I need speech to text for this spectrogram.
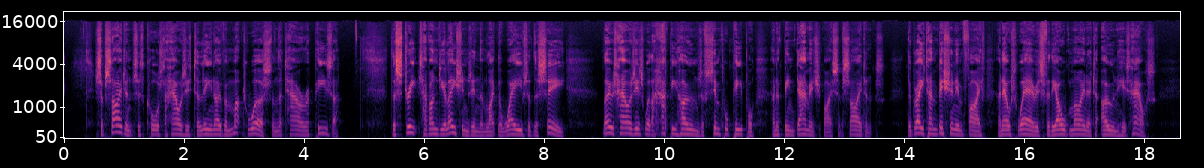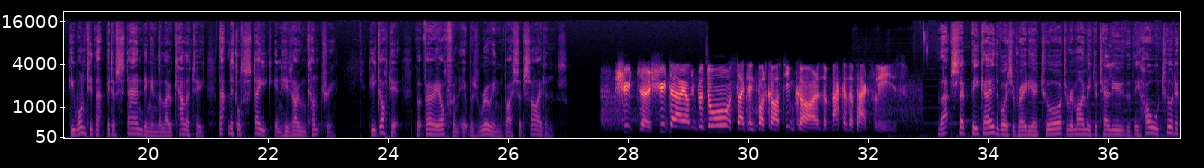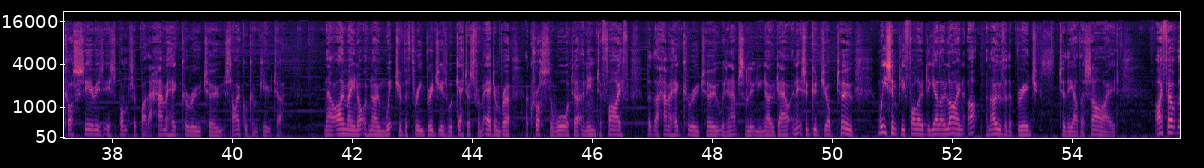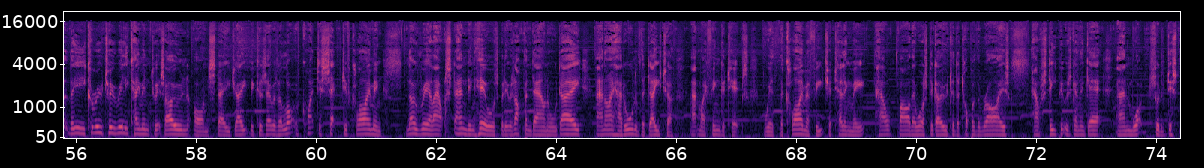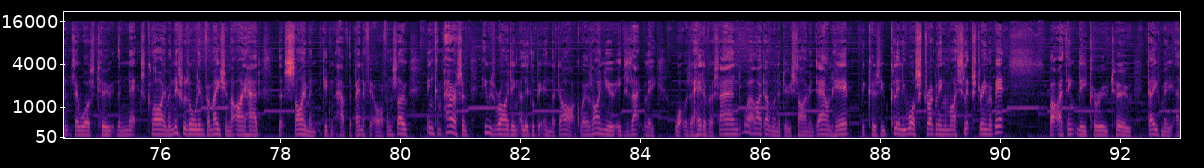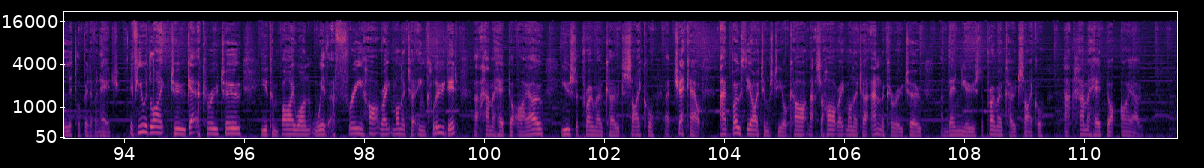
Subsidence has caused the houses to lean over much worse than the Tower of Pisa. The streets have undulations in them like the waves of the sea. Those houses were the happy homes of simple people and have been damaged by subsidence. The great ambition in Fife and elsewhere is for the old miner to own his house. He wanted that bit of standing in the locality, that little stake in his own country. He got it, but very often it was ruined by subsidence. Chute à l'arrière du peloton. Cycling podcast team car at the back of the pack, please. That's Seb Piquet, the voice of Radio Tour, to remind me to tell you that the whole Tour d'Écosse series is sponsored by the Hammerhead Karoo 2 cycle computer. Now, I may not have known which of the three bridges would get us from Edinburgh across the water and into Fife, but the Hammerhead Karoo 2 was in absolutely no doubt, and it's a good job too. We simply followed the yellow line up and over the bridge to the other side. I felt that the Karoo 2 really came into its own on stage 8 because there was a lot of quite deceptive climbing, no real outstanding hills, but it was up and down all day, and I had all of the data at my fingertips with the climber feature telling me how far there was to go to the top of the rise, how steep it was going to get, and what sort of distance there was to the next climb. And this was all information that I had that Simon didn't have the benefit of. And so, in comparison, he was riding a little bit in the dark, whereas I knew exactly what was ahead of us. And, well, I don't want to do Simon down here because he clearly was struggling in my slipstream a bit. But I think the Karoo 2 gave me a little bit of an edge. If you would like to get a Karoo 2, you can buy one with a free heart rate monitor included at hammerhead.io. Use the promo code CYCLE at checkout. Add both the items to your cart, that's the heart rate monitor and the Karoo 2, and then use the promo code CYCLE at hammerhead.io.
